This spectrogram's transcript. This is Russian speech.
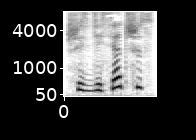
66.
